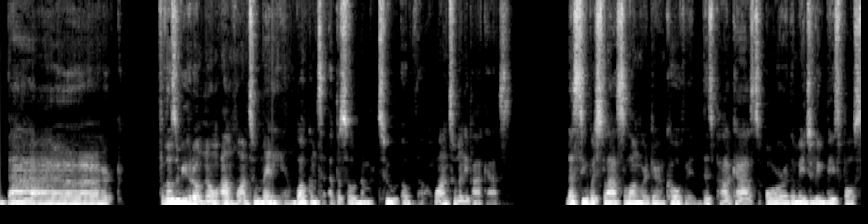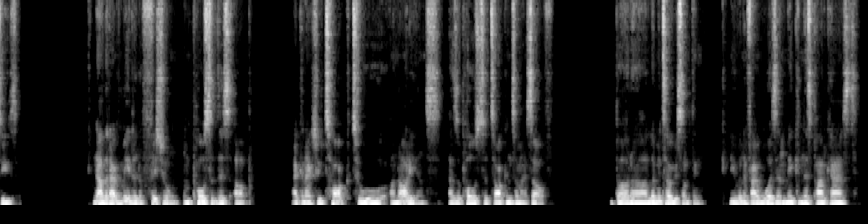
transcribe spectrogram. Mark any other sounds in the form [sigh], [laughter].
I'm back. For those of you who don't know, I'm Juan Too Many, and welcome to episode number two of the Juan Too Many podcast. Let's see which lasts longer during COVID, this podcast or the Major League Baseball season. Now that I've made it official and posted this up, I can actually talk to an audience as opposed to talking to myself. But uh, let me tell you something. Even if I wasn't making this podcast,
